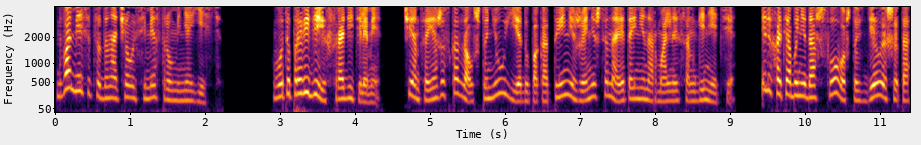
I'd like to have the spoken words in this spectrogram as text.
Два месяца до начала семестра у меня есть. Вот и проведи их с родителями. Ченца, я же сказал, что не уеду, пока ты не женишься на этой ненормальной Сангенетте. Или хотя бы не дашь слова, что сделаешь это,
